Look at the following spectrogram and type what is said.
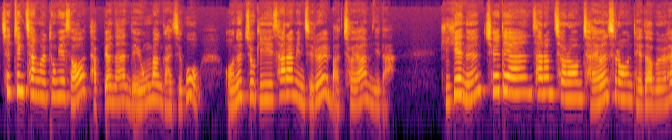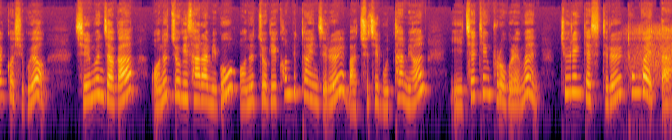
채팅창을 통해서 답변한 내용만 가지고 어느 쪽이 사람인지를 맞춰야 합니다. 기계는 최대한 사람처럼 자연스러운 대답을 할 것이고요. 질문자가 어느 쪽이 사람이고 어느 쪽이 컴퓨터인지를 맞추지 못하면 이 채팅 프로그램은 튜링 테스트를 통과했다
